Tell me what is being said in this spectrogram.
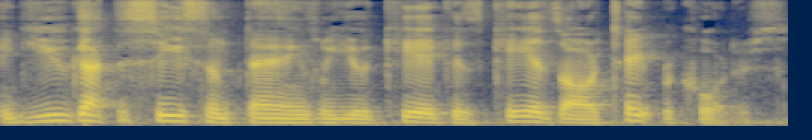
And you got to see some things when you were a kid because kids are tape recorders.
